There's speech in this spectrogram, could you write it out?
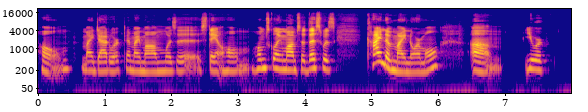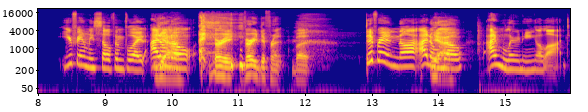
home. My dad worked, and my mom was a stay at home homeschooling mom. So this was kind of my normal. Um, you were, your family's self employed. I don't Yeah. know. very very different but different not i don't Yeah. know i'm learning a lot.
